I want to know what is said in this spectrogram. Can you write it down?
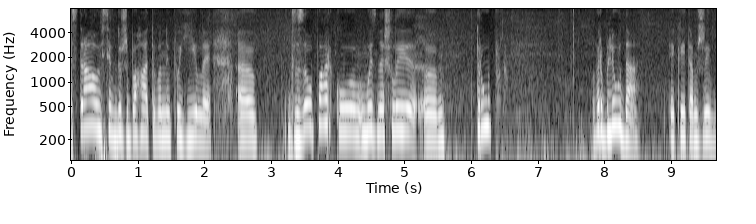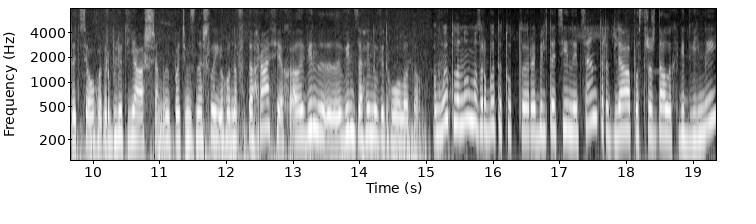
страусів дуже багато вони поїли. Е, в зоопарку ми знайшли труп верблюда, який там жив до цього, верблюд Яша. Ми потім знайшли його на фотографіях, але він, е, він загинув від голоду. Ми плануємо зробити тут реабілітаційний центр для постраждалих від війни.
